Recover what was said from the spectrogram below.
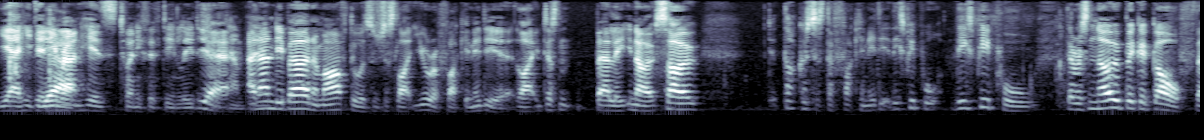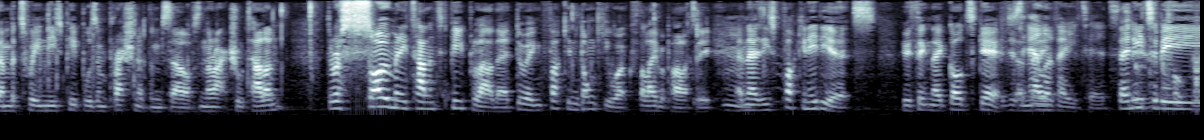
yeah, he did. Yeah. He ran his 2015 leadership Yeah, campaign. and Andy Burnham afterwards was just like, "You're a fucking idiot." Like, it doesn't barely, you know. So Dugher's just a fucking idiot. These people, these people, there is no bigger gulf than between these people's impression of themselves and their actual talent. There are so many talented people out there doing fucking donkey work for the Labour Party, Mm. and there's these fucking idiots who think they're God's gift. They're just and they- elevated. they need to be.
